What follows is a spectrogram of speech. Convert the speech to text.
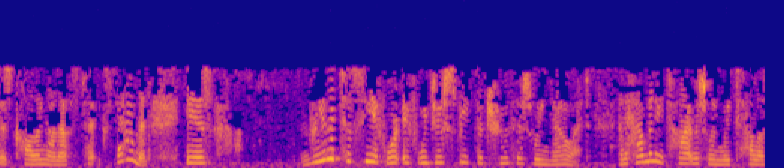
is calling on us to examine is really to see if we're if we do speak the truth as we know it. And how many times when we tell a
